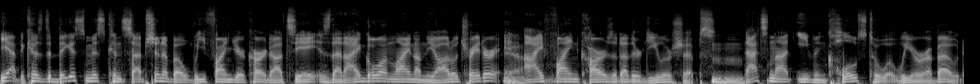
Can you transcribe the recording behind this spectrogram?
Yeah, because the biggest misconception about WeFindYourCar.ca is that I go online on the Auto Trader and Yeah. I find cars at other dealerships. That's not even close to what we are about.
